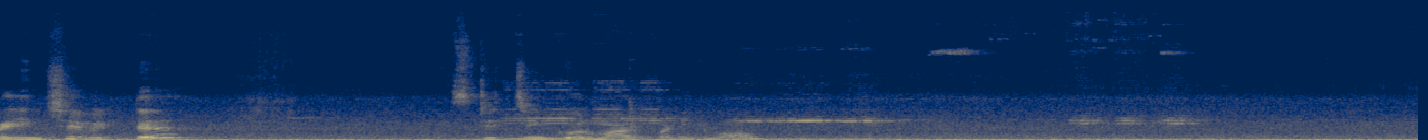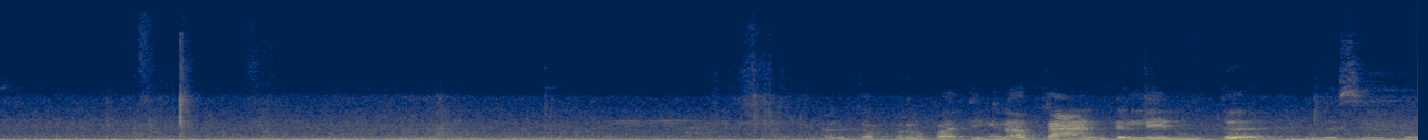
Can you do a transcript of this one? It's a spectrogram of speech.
அரை இன்ச்சு விட்டு ஸ்டிச்சிங்க்கு ஒரு மார்க் பண்ணிக்குவோம். அதுக்கப்புறம் பார்த்தீங்கன்னா பேண்ட்டு லென்த்து இந்த சீட்டு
